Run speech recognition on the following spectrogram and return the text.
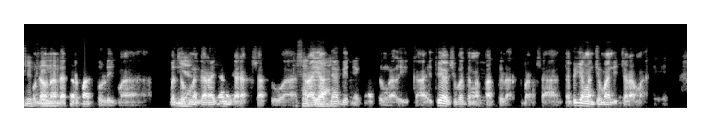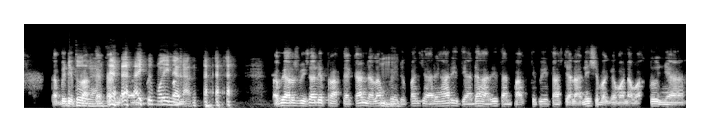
Undang-Undang Dasar 45 bentuk yeah. negaranya negara kesatuan, kesatuan, rakyatnya bineka tunggal ika itu yang disebut dengan empat pilar kebangsaan tapi jangan cuma diceramahin tapi Betul, kan? dipraktekkan kan? itu poinnya kan tapi harus bisa dipraktekkan dalam hmm. kehidupan sehari-hari. Tiada hari tanpa aktivitas jalani sebagaimana waktunya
